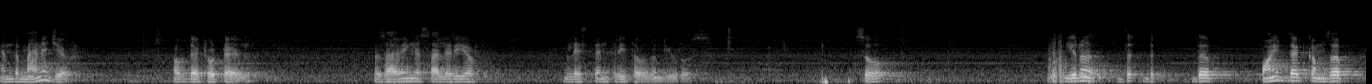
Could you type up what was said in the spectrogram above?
And the manager of that hotel was having a salary of less than 3000 euros. So, you know, the, the, the point that comes up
